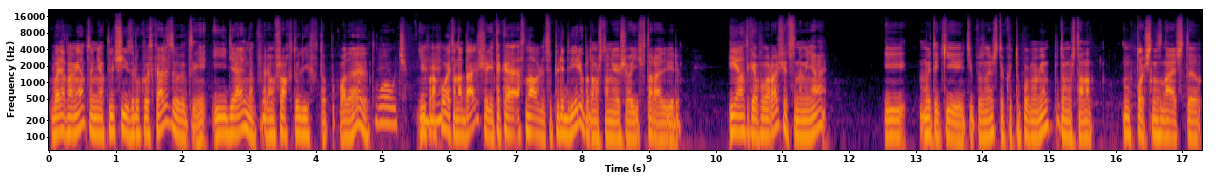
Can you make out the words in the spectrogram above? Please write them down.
в этот момент у нее ключи из рук выскальзывают, и, и идеально прям в шахту лифта попадают. Воуч. И mm-hmm. проходит она дальше, и такая останавливается перед дверью, потому что у нее еще есть вторая дверь. И она такая поворачивается на меня, и мы такие, типа, знаешь, такой тупой момент, потому что она точно знает, что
